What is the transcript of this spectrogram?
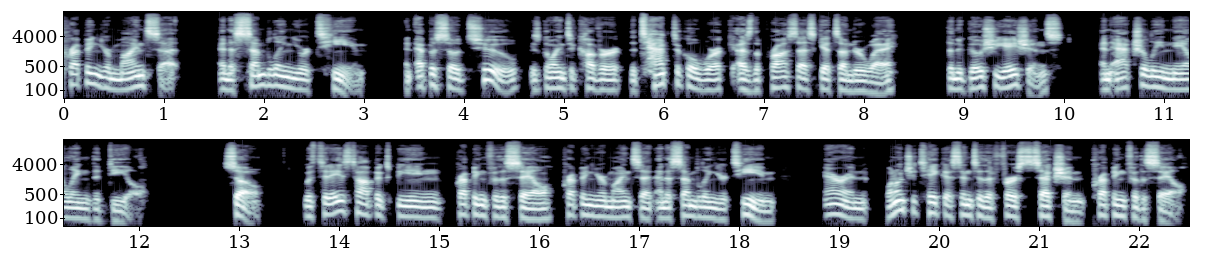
prepping your mindset, and assembling your team. And episode two is going to cover the tactical work as the process gets underway, the negotiations, and actually nailing the deal. So, with today's topics being prepping for the sale, prepping your mindset, and assembling your team, Aaron, why don't you take us into the first section, prepping for the sale?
